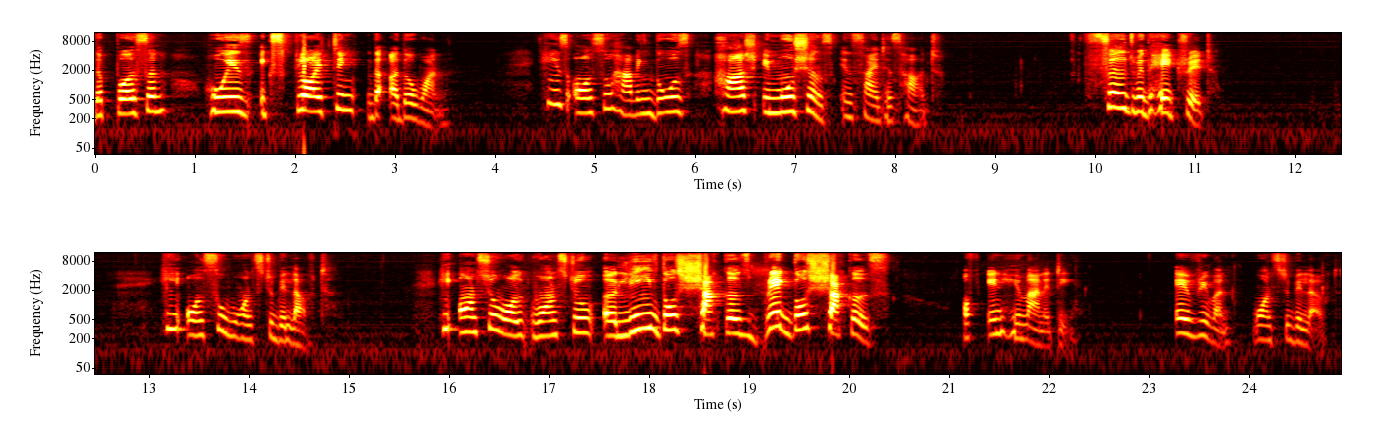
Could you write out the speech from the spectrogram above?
the person who is exploiting the other one, he is also having those harsh emotions inside his heart, filled with hatred. He also wants to be loved. He also wants to uh, leave those shackles, break those shackles of inhumanity everyone wants to be loved.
